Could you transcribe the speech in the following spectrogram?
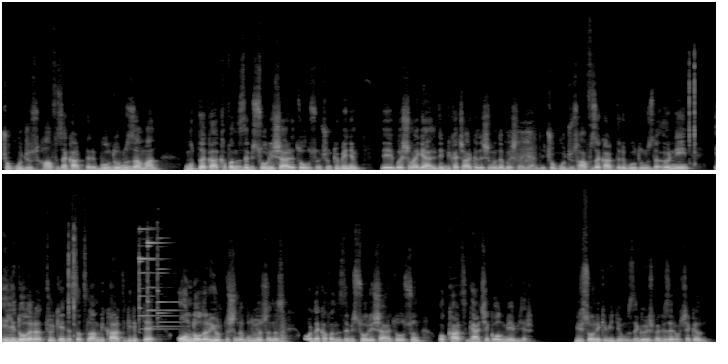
çok ucuz hafıza kartları bulduğunuz zaman mutlaka kafanızda bir soru işareti olsun. Çünkü benim e, başıma geldi. Birkaç arkadaşımın da başına geldi. Çok ucuz hafıza kartları bulduğunuzda örneğin 50 dolara Türkiye'de satılan bir kartı gidip de 10 dolara yurt dışında buluyorsanız orada kafanızda bir soru işareti olsun. O kart gerçek olmayabilir. Bir sonraki videomuzda görüşmek üzere. Hoşçakalın.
